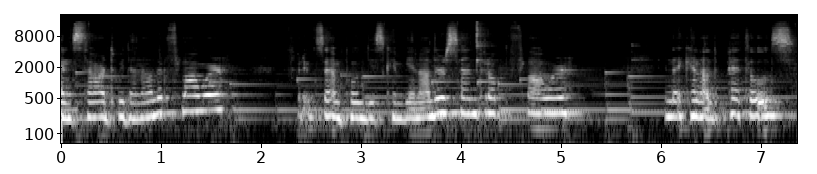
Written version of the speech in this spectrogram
Can start with another flower. For example, this can be another center of the flower. And I can add petals.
